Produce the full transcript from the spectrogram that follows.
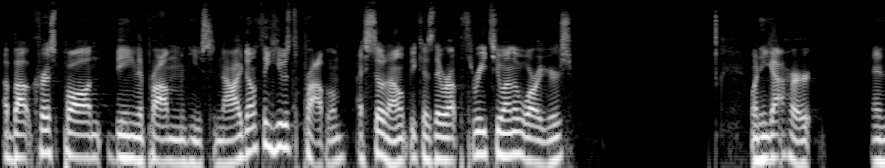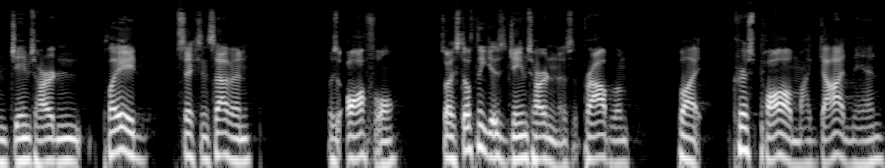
about Chris Paul being the problem in Houston. Now, I don't think he was the problem. I still don't because they were up 3-2 on the Warriors when he got hurt and James Harden played 6 and 7 was awful. So I still think it's James Harden as the problem, but Chris Paul, my god, man.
